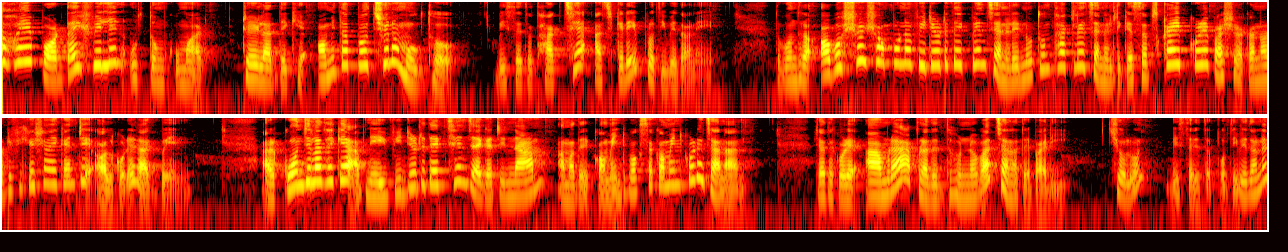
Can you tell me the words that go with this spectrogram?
হয়ে পর্দায় ফিরলেন উত্তম কুমার। ট্রেলার দেখে অমিতাভ বচ্চনও মুগ্ধ। বিস্তারিত থাকছে আজকের এই প্রতিবেদনে। তো বন্ধুরা, অবশ্যই সম্পূর্ণ ভিডিওটি দেখবেন, চ্যানেলে নতুন থাকলে চ্যানেলটিকে সাবস্ক্রাইব করে পাশে রাখা নোটিফিকেশান আইকনটি অল করে রাখবেন। আর কোন জেলা থেকে আপনি এই ভিডিওটি দেখছেন, জায়গাটির নাম আমাদের কমেন্ট বক্সে কমেন্ট করে জানান। যাতে করে আমরা আপনাদের ধন্যবাদ জানাতে পারি। চলুন বিস্তারিত প্রতিবেদনে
